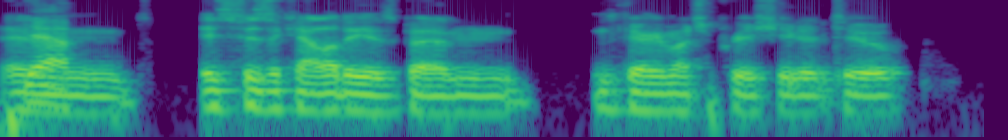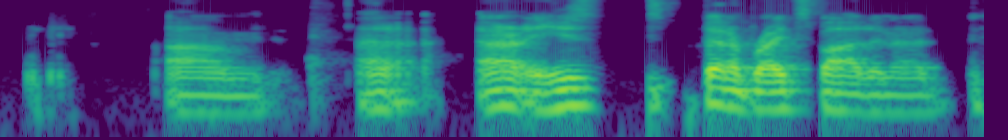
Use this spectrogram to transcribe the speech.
And Yeah. his physicality has been very much appreciated too. Um I don't I don't know. He's been a bright spot in a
